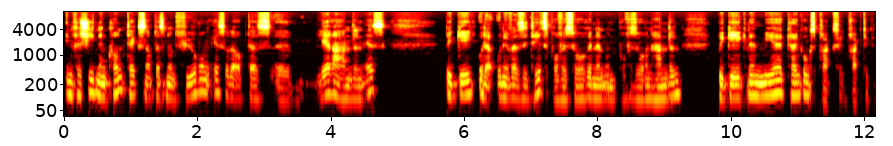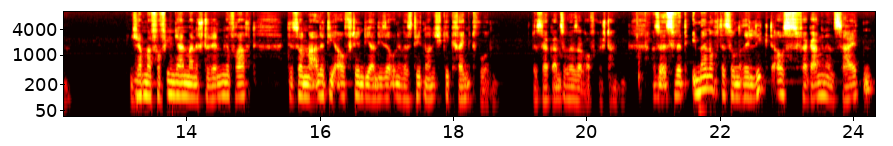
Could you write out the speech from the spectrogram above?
in verschiedenen Kontexten, ob das nun Führung ist oder ob das äh, Lehrerhandeln ist, begeg oder Universitätsprofessorinnen und Professoren handeln, begegnen mir Kränkungspraktiken. Ich habe mal vor vielen Jahren meine Studenten gefragt, das sollen mal alle die aufstehen, die an dieser Universität noch nicht gekränkt wurden. Das ist ja ganz universal aufgestanden. Also es wird immer noch, das ist so ein Relikt aus vergangenen Zeiten,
